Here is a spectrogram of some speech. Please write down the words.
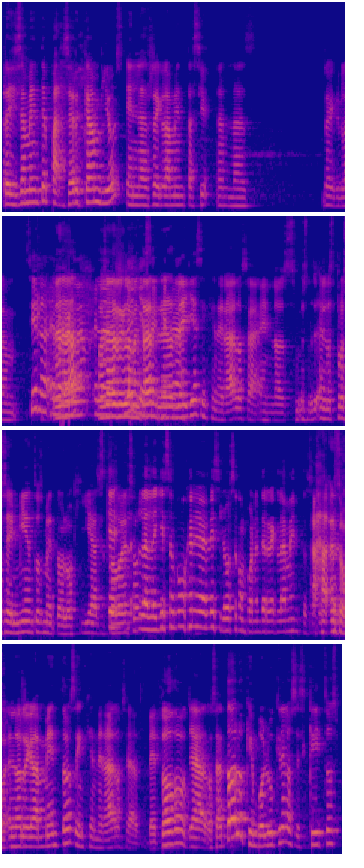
precisamente para hacer cambios en las reglamentaciones, en las reglam- Sí, en, la- en la regla- en o sea, las reglamentar leyes en en las general. leyes en general, o sea, en los, en los procedimientos, metodologías, Es que todo eso. las leyes son como generales y luego se componen de reglamentos. Ajá, eso, en los reglamentos en general, o sea, de todo, ya, o sea, todo lo que involucre los escritos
